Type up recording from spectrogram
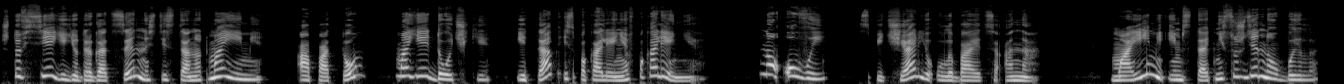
что все ее драгоценности станут моими, а потом моей дочки, и так из поколения в поколение. Но, увы, с печалью улыбается она. Моими им стать не суждено было,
